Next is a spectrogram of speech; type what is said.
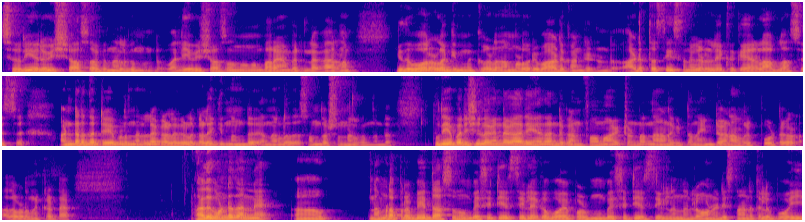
ചെറിയൊരു വിശ്വാസമൊക്കെ നൽകുന്നുണ്ട്. വലിയ വിശ്വാസം എന്നൊന്നും പറയാൻ പറ്റില്ല. കാരണം ഇതുപോലുള്ള ഗിമ്മിക്കുകൾ നമ്മൾ ഒരുപാട് കണ്ടിട്ടുണ്ട്. അടുത്ത സീസണുകളിലേക്ക് Kerala Blasters under the table നല്ല കളികൾ കളിക്കുന്നുണ്ട് എന്നുള്ളത് സന്തോഷം നൽകുന്നുണ്ട്. പുതിയ പരിശീലകന്റെ കാര്യം ഏതാണ്ട് കൺഫേം ആയിട്ടുണ്ടെന്നാണ് കിട്ടുന്ന ഇന്റേണൽ റിപ്പോർട്ടുകൾ അതവിടെ നിൽക്കട്ടെ. അതുകൊണ്ട് തന്നെ നമ്മുടെ പ്രബീർ ദാസ് മുംബൈ സിറ്റി എഫ് സിയിലേക്ക് പോയപ്പോൾ മുംബൈ സിറ്റി എഫ് സിയിൽ നിന്ന് ലോൺ അടിസ്ഥാനത്തിൽ പോയി.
